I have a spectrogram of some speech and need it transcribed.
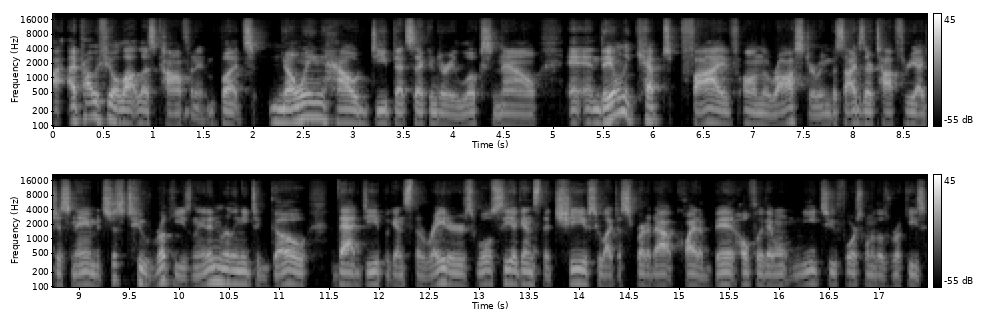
I, I, probably feel a lot less confident. But knowing how deep that secondary looks now, and, and, they only kept five on the roster. I mean, besides their top three I just named, it's just two rookies, and they didn't really need to go that deep against the Raiders. We'll see against the Chiefs, who like to spread it out quite a bit. Hopefully, they won't need to force one of those rookies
